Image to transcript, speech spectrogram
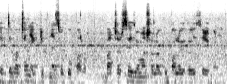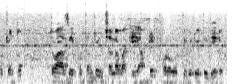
দেখতে পাচ্ছেন অ্যাক্টিভনেসও খুব ভালো। বাচ্চার সাইজও মাসাল্লাহ খুব ভালোই হয়েছে এখন পর্যন্ত। তো আজ এই পর্যন্ত ইনশাল্লাহ বাকি আপডেট পরবর্তী ভিডিওতে দিয়ে দেবো।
